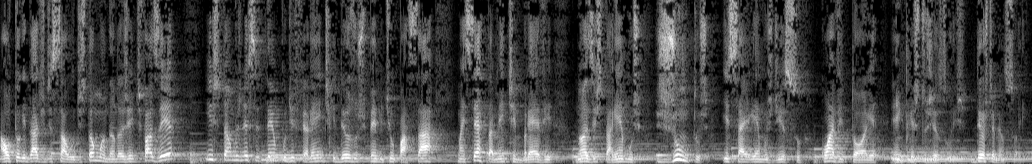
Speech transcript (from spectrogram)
autoridades de saúde estão mandando a gente fazer, estamos nesse tempo diferente que Deus nos permitiu passar, mas certamente em breve nós estaremos juntos e sairemos disso com a vitória em Cristo Jesus. Deus te abençoe.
